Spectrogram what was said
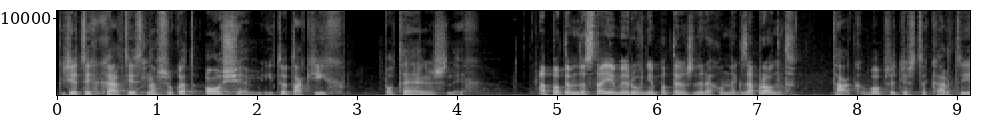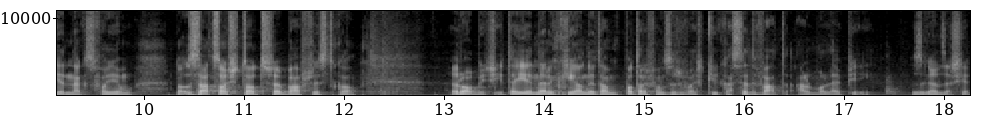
gdzie tych kart jest na przykład 8 i to takich potężnych. A potem dostajemy równie potężny rachunek za prąd. Tak, bo przecież te karty jednak swojemu. No, za coś to trzeba wszystko robić. I tej energii one tam potrafią zużywać kilkaset wat albo lepiej. Zgadza się.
